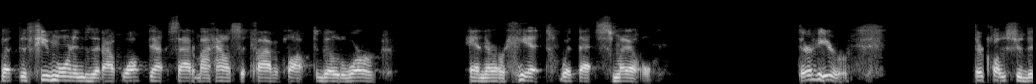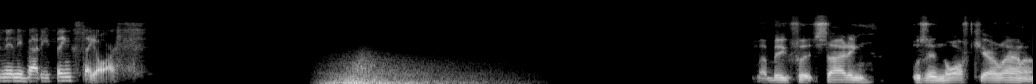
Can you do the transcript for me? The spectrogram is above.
But the few mornings that I've walked outside of my house at five o'clock to go to work and are hit with that smell, they're here. They're closer than anybody thinks they are. My Bigfoot sighting was in North Carolina,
